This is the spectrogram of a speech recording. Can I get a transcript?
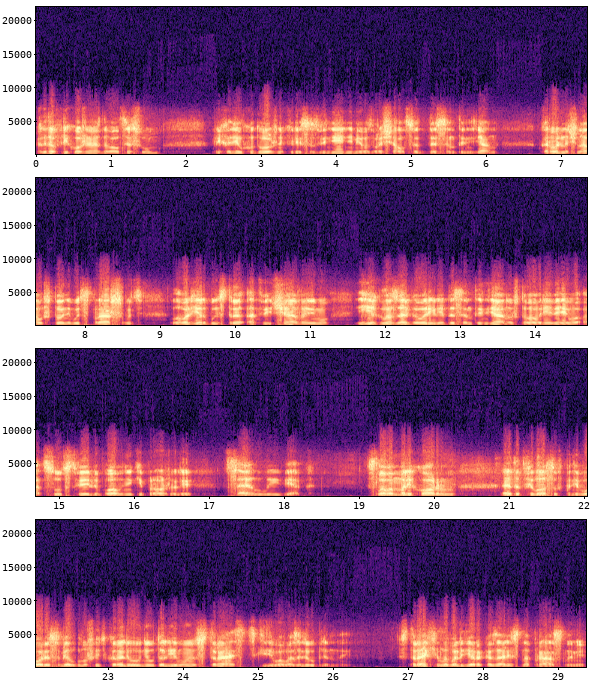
Когда в прихожей раздавался шум, приходил художник или с извинениями возвращался де Сентеньян, король начинал что-нибудь спрашивать, лавальер быстро отвечала ему, и их глаза говорили де Сентеньяну, что во время его отсутствия любовники прожили целый век. Словом, Маликорн, этот философ по неволе, сумел внушить королю неутолимую страсть к его возлюбленной. Страхи лавальера оказались напрасными.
